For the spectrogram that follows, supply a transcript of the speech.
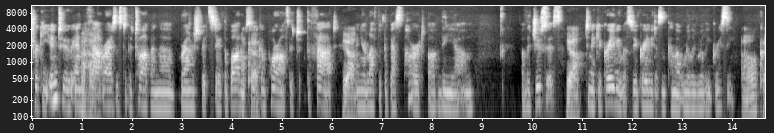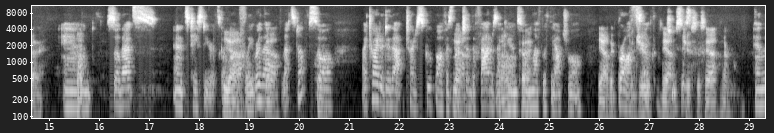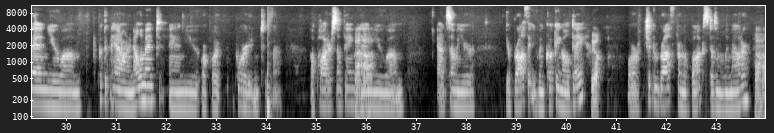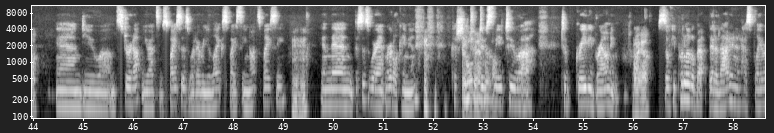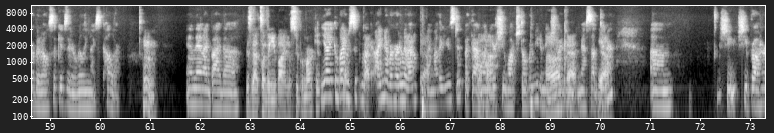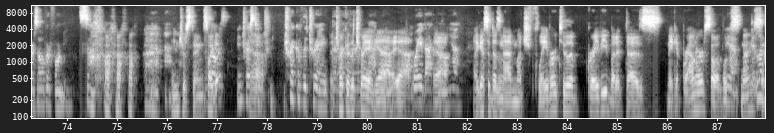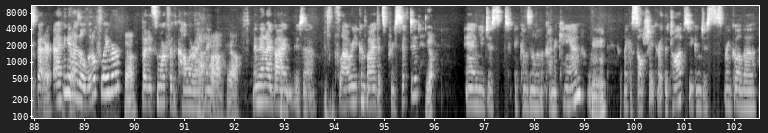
turkey into, and the Uh-huh. fat rises to the top, and the brownish bits stay at the bottom. So you can pour off the, the fat, Yeah. and you're left with the best part of the um, of the juices Yeah. to make your gravy with, so your gravy doesn't come out really, really greasy. Okay. And so that's and it's tastier. It's got a lot of flavor that yeah. that stuff. So Huh. I try to do that. Try to scoop off as much Yeah. of the fat as I can, so. I'm left with the actual. Yeah. The Broth, The ju- like yeah. juices. Juices. Yeah. Or- And then you um, put the pan on an element, and you or pour pour it into a, a pot or something, Uh-huh. and you um, add some of your your broth that you've been cooking all day, yeah. or chicken broth from a box. Doesn't really matter. Uh huh. and you um, stir it up. And you add some spices, whatever you like, spicy, not spicy. hmm And then this is where Aunt Myrtle came in because she Good old Aunt introduced me to uh, to gravy browning. Oh yeah. So if you put a little bit, of that in, it has flavor, but it also gives it a really nice color. Hmm. And then I buy the Is that something you buy in the supermarket? yeah, you can buy it in the supermarket. I'd never heard of it. I don't think Yeah. my mother used it, but that Uh-huh. one year she watched over me to make Oh, sure I didn't mess up Yeah. dinner. Um, she she brought hers over for me. So Interesting. So, So, I guess interesting yeah. tr- trick of the trade. a trick of the trade. Yeah. then. Yeah. Way back Yeah. then, yeah. I guess it doesn't add much flavor to the gravy, but it does make it browner, so it looks yeah. nice. It looks and- better. I think it Yeah. has a little flavor, Yeah. but it's more for the color, I think. Uh-huh, yeah. And then I buy there's a flour you can buy that's pre-sifted, Yep. and you just it comes in a little kind of can with hmm like a salt shaker at the top, so you can just sprinkle the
